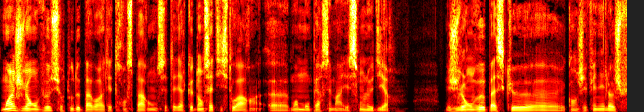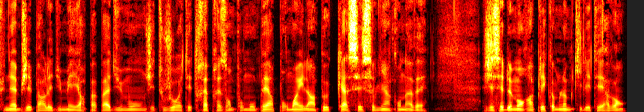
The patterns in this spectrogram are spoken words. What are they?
Moi, je lui en veux surtout de ne pas avoir été transparent. C'est-à-dire que dans cette histoire, moi, mon père s'est marié sans le dire. Je l'en veux parce que euh, quand j'ai fait une éloge funèbre, j'ai parlé du meilleur papa du monde, j'ai toujours été très présent pour mon père. Pour moi, il a un peu cassé ce lien qu'on avait. J'essaie de m'en rappeler comme l'homme qu'il était avant.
